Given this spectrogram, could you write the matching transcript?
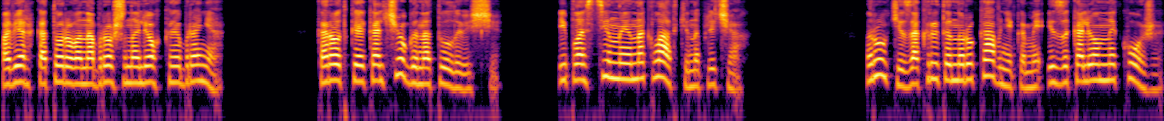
поверх которого наброшена легкая броня, короткая кольчуга на туловище и пластинные накладки на плечах. Руки закрыты нарукавниками из закаленной кожи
